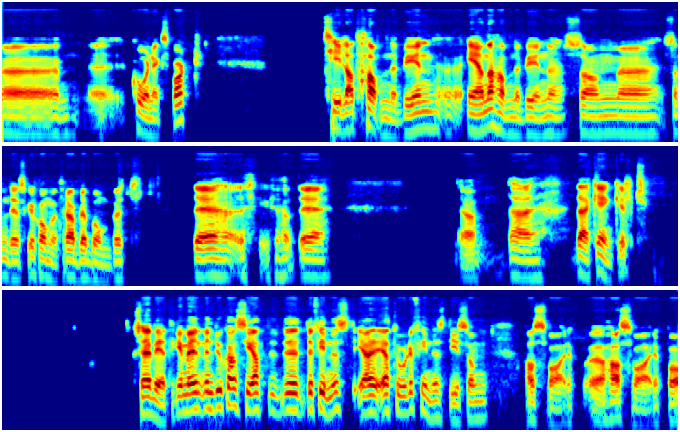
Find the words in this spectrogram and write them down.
uh, korneksport til at havnebyen, en av havnebyene som, som, det skulle komme fra, ble bombet. Det, det, ja, det, er, det er, ikke enkelt. Så jeg vet ikke, Men, men du kan si at det, finnes jeg, jeg, tror det finnes de som har svaret, har svaret på,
